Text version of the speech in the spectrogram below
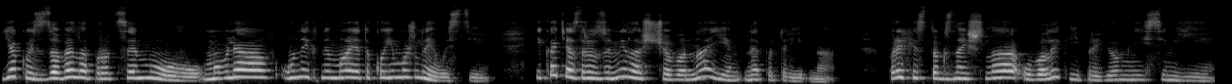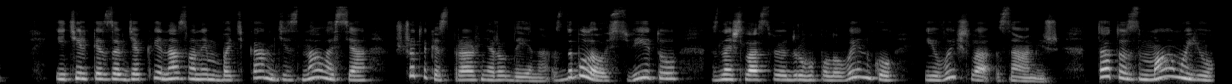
якось завела про це мову, мовляв, у них немає такої можливості, і Катя зрозуміла, що вона їм не потрібна. Прихисток знайшла у великій прийомній сім'ї, і тільки завдяки названим батькам дізналася, що таке справжня родина, здобула освіту, знайшла свою другу половинку і вийшла заміж. Тато з мамою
